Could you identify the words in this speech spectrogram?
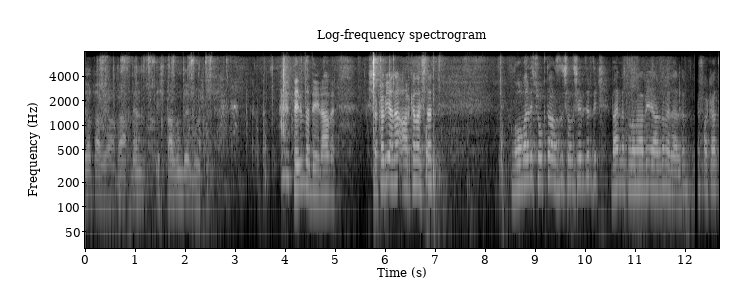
Yok abi ya. Ben, benim iş tarzım değil bu iş. Benim de değil abi. Şaka bir yana arkadaşlar normalde çok daha hızlı çalışabilirdik. Ben de Turan abiye yardım ederdim. Fakat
